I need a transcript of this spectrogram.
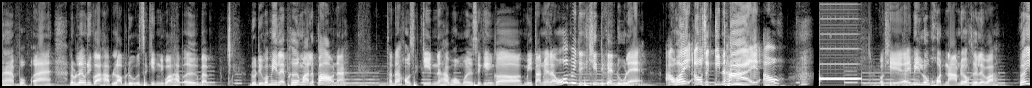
นะครับผมอ่าเราเริ่มดีกว่าครับ เรามาดูสกินดีกว่าครับเออแบบ ดูดิว่ามีอะไรเพิ่มมาหรือเปล่านะทางด้านของสกินนะครับผมเออสกินก็มีตามนี้แหละโอ้ไม่ได้คิดที่แกดูแลเอาเฮ้ยเอาสกินหายเอา โอเคเอ้ยมีรูปขวดน้ำด้วยเหรอคืออะไรวะ เฮ้ย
